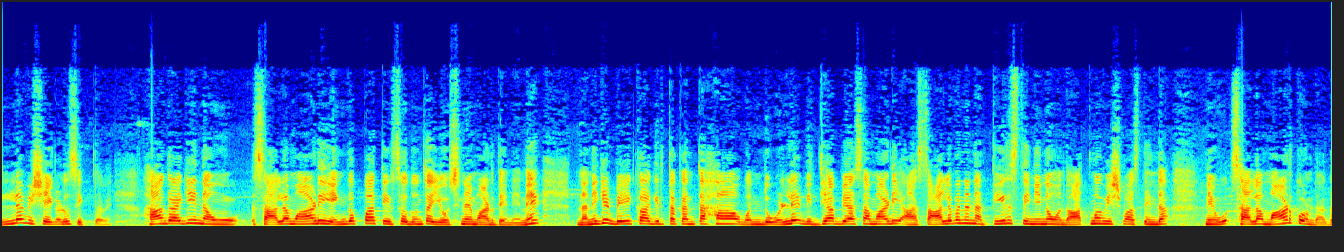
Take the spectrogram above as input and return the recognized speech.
ಎಲ್ಲ ವಿಷಯಗಳು ಸಿಗ್ತವೆ. ಹಾಗಾಗಿ ನಾವು ಸಾಲ ಮಾಡಿ ಹೆಂಗಪ್ಪ ತೀರ್ಸೋದು ಅಂತ ಯೋಚನೆ ಮಾಡ್ದೇನೆ ನನಗೆ ಬೇಕಾಗಿರ್ತಕ್ಕಂತಹ ಒಂದು ಒಳ್ಳೆ ವಿದ್ಯಾಭ್ಯಾಸ ಮಾಡಿ ಆ ಸಾಲವನ್ನು ನಾನು ತೀರಿಸ್ತೀನಿ ಅನ್ನೋ ಒಂದು ಆತ್ಮವಿಶ್ವಾಸದಿಂದ ನೀವು ಸಾಲ ಮಾಡಿಕೊಂಡಾಗ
